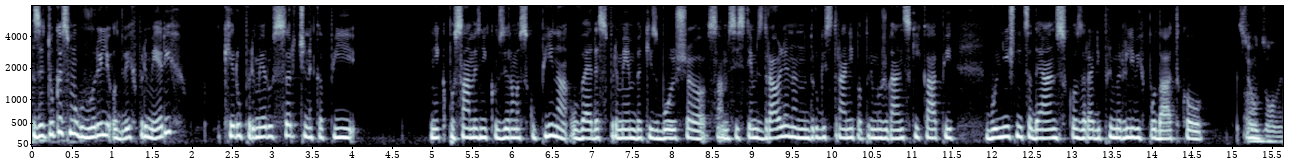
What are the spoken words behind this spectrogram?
Zdaj, tukaj smo govorili o dveh primerih, kjer v primeru srčne kapi nek posameznik oziroma skupina uvede spremembe, ki izboljšajo sam sistem zdravljenja, na drugi strani pa pri možganski kapi bolnišnica dejansko zaradi primerljivih podatkov se odzove.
